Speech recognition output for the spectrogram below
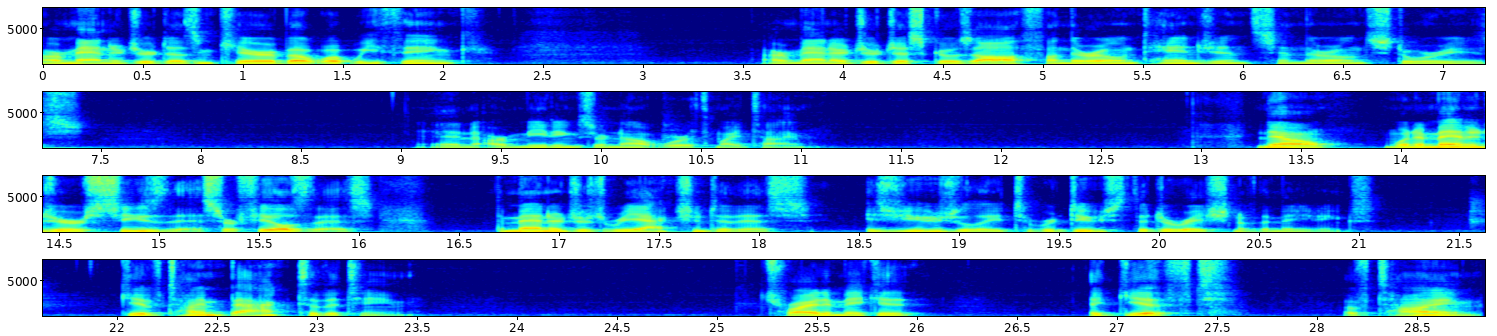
Our manager doesn't care about what we think. Our manager just goes off on their own tangents and their own stories. And our meetings are not worth my time. Now, when a manager sees this or feels this, the manager's reaction to this is usually to reduce the duration of the meetings. Give time back to the team. Try to make it a gift of time,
